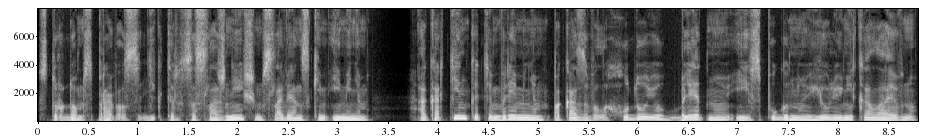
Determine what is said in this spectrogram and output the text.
С трудом справился диктор со сложнейшим славянским именем, а картинка тем временем показывала худую, бледную и испуганную Юлию Николаевну,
